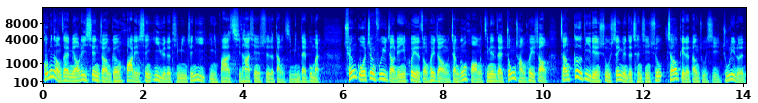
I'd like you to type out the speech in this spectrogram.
国民党在苗栗县长跟花莲县议员的提名争议，引发了其他县市的党籍民代不满。全国正副议长联谊会的总会长蒋根煌今天在中常会上，将各地联署声援的陈情书交给了党主席朱立伦。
